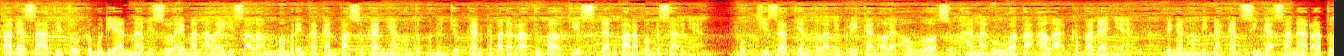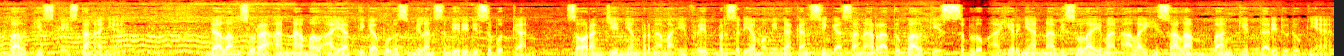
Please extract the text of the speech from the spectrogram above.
Pada saat itu kemudian Nabi Sulaiman alaihi salam memerintahkan pasukannya untuk menunjukkan kepada Ratu Balkis dan para pembesarnya, mukjizat yang telah diberikan oleh Allah subhanahu wa ta'ala kepadanya, dengan memindahkan singgasana Ratu Balkis ke istananya. Dalam surah An-Naml ayat 39 sendiri disebutkan, seorang jin yang bernama Ifrit bersedia memindahkan singgasana Ratu Balkis sebelum akhirnya Nabi Sulaiman alaihi salam bangkit dari duduknya.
